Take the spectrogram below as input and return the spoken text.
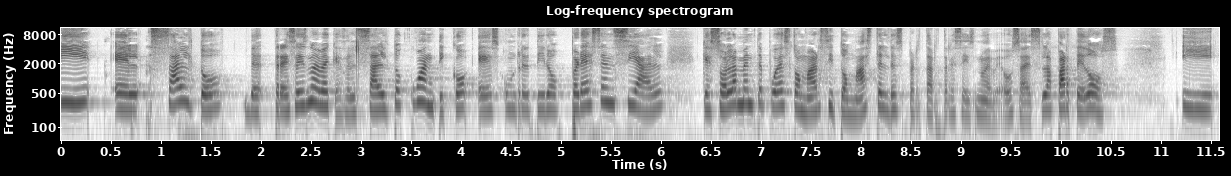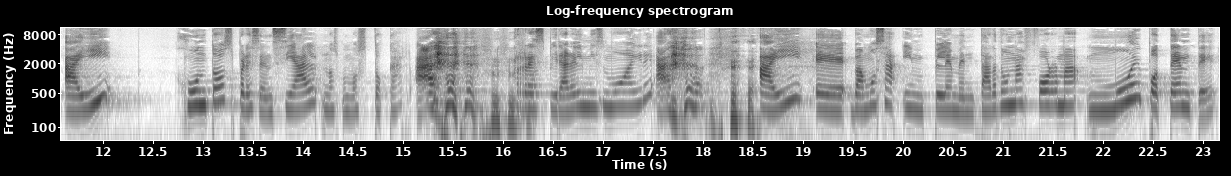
Y el salto de 369, que es el salto cuántico, es un retiro presencial que solamente puedes tomar si tomaste el despertar 369. O sea, es la parte 2. Y ahí juntos, presencial, nos podemos tocar, respirar el mismo aire. Ahí eh, vamos a implementar de una forma muy potente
